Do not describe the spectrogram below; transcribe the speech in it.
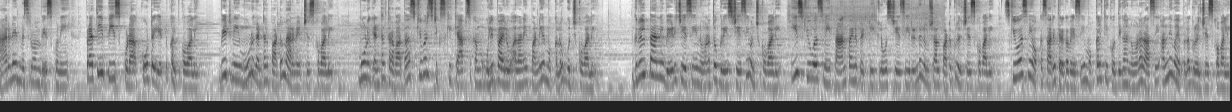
మ్యారినేట్ మిశ్రమం వేసుకుని ప్రతి పీస్ కూడా కోట్ అయ్యేట్టు కలుపుకోవాలి. వీటిని మూడు గంటల పాటు మ్యారినేట్ చేసుకోవాలి. మూడు గంటల తర్వాత స్క్యూవర్ స్టిక్స్కి క్యాప్సికం ఉల్లిపాయలు అలానే పన్నీర్ ముక్కలు గుచ్చుకోవాలి. గ్రిల్ ప్యాన్ని వేడి చేసి నూనెతో గ్రీస్ చేసి ఉంచుకోవాలి. ఈ స్క్యూవర్స్ని ప్యాన్ పైన పెట్టి క్లోజ్ చేసి రెండు నిమిషాల పాటు గ్రిల్ చేసుకోవాలి. స్క్యూవర్స్ని ఒక్కసారి తిరగవేసి మొక్కలకి కొద్దిగా నూనె రాసి అన్ని వైపులా గ్రిల్ చేసుకోవాలి.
